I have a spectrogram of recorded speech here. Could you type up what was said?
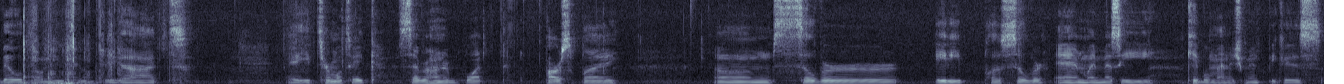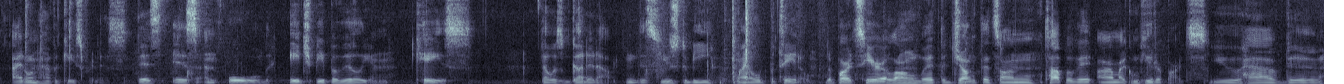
builds on YouTube. They got a Thermaltake 700 watt power supply, um, silver 80 plus silver, and my messy cable management because I don't have a case for this. This is an old HP Pavilion case that was gutted out. And this used to be my old potato. The parts here along with the junk that's on top of it are my computer parts. You have the,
